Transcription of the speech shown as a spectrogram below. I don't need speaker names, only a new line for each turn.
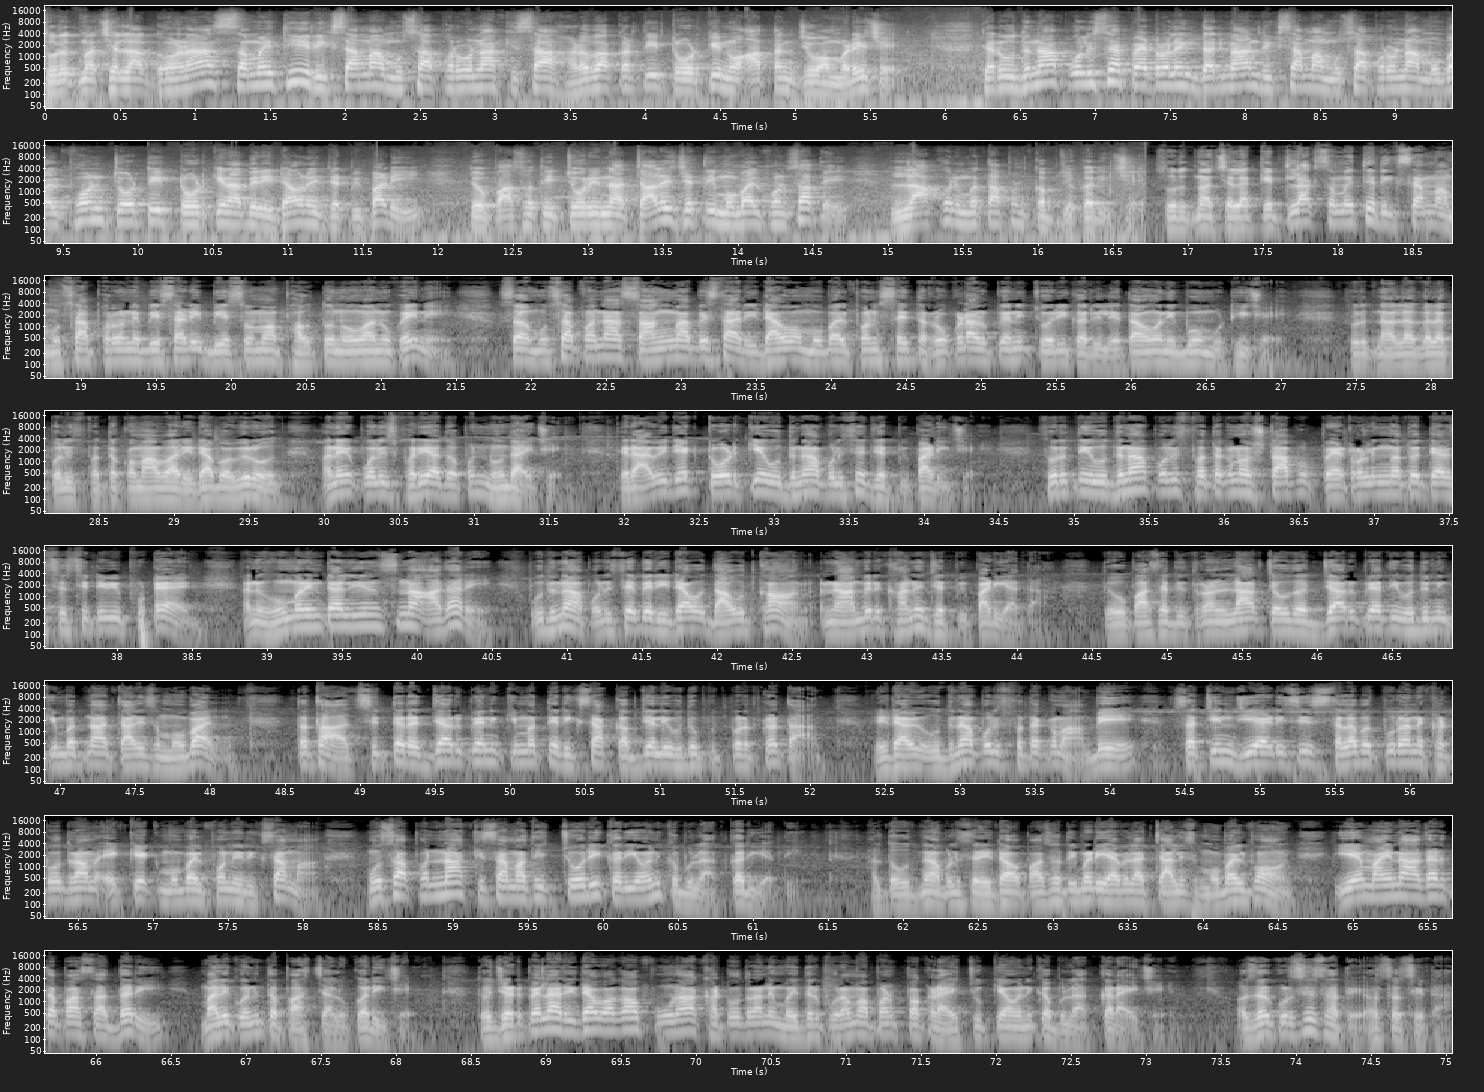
સુરતમાં છેલ્લા ઘણા સમયથી રિક્ષામાં મુસાફરોના કિસ્સા હળવા કરતી ટોળકીનો આતંક જોવા મળે છે. ત્યારે ઉધના પોલીસે પેટ્રોલિંગ દરમિયાન રિક્ષામાં મુસાફરોના મોબાઈલ ફોન ચોરતી ટોળકીના બે રીઢાઓને ઝડપી પાડી. તેઓ પાસેથી ચોરીના ચાલીસ જેટલી મોબાઈલ ફોન સાથે લાખોની મત્તા પણ કબજે કરી છે. સુરતમાં છેલ્લા કેટલાક સમયથી રિક્ષામાં મુસાફરોને બેસાડી બેસવામાં ફાવતો ન હોવાનું કહીને સ મુસાફરના સાંગમાં બેસતા રીઢાઓ મોબાઈલ ફોન સહિત રોકડા રૂપિયાની ચોરી કરી લેતા હોવાની બૂમ ઉઠી છે. સુરતના અલગ અલગ પોલીસ મથકોમાં આવા રીઢાબો વિરોધ અને પોલીસ ફરિયાદો પણ નોંધાઈ છે. ત્યારે આવી જ એક ટોળકીએ ઉધના પોલીસે ઝડપી પાડી છે. સુરતની ઉધના પોલીસ પથકનો સ્ટાફ પેટ્રોલિંગમાં હતો ત્યારે સીસીટીવી ફૂટેજ અને હ્યુમન ઇન્ટેલિજન્સના આધારે ઉધના પોલીસે બે રીઢાઓ દાઉદ ખાન અને આમિર ખાને ઝડપી પાડ્યા હતા. તેઓ પાસેથી ત્રણ લાખ ચૌદ હજાર રૂપિયાથી વધુની કિંમતના ચાલીસ મોબાઈલ તથા સિત્તેર હજાર રૂપિયાની કિંમતની રિક્ષા કબજે લઈ વધુ પૂછપરછ કરતા રીઢાવે ઉધના પોલીસ પથકમાં બે સચિન જીઆઈડીસી સલાબતપુરા અને ખટોદરામાં એક એક મોબાઈલ ફોનની રિક્ષામાં મુસાફરના ખિસ્સામાંથી ચોરી કરી હોવાની કબૂલાત કરી હતી. હાલ તો ઉધના પોલીસે રીઢાઓ પાસેથી મળી આવેલા ચાલીસ મોબાઈલ ફોન ઈએમઆઈના આધારે તપાસ હાથ ધરી માલિકોની તપાસ ચાલુ કરી છે. તો ઝડપેલા રીઢાઓ અગાઉ પૂણા, ખટોદરા અને મૈદરપુરામાં પણ પકડાઈ ચૂક્યા હોવાની કબૂલાત કરાઈ છે. અઝર કુર્સી સાથે હર્ષદ સેઠા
